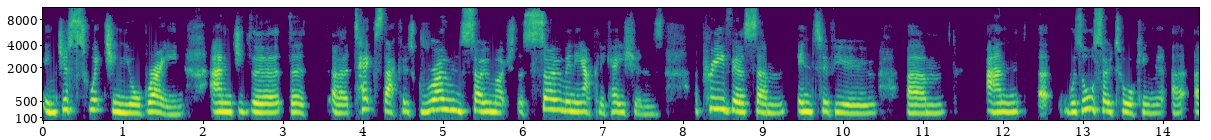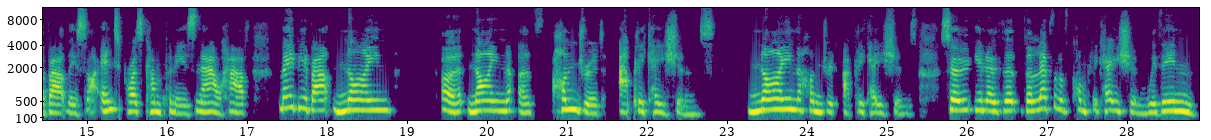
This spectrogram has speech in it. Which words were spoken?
in just switching your brain. And the the uh, tech stack has grown so much there's so many applications a previous um, interview um, and uh, was also talking uh, about this. Enterprise companies now have maybe about nine uh, 900 applications 900 applications. So, you know, the, the level of complication within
